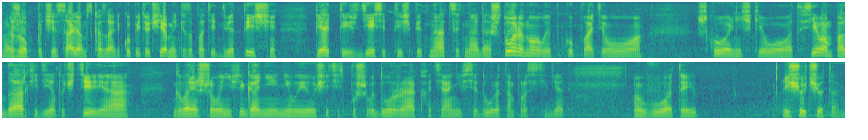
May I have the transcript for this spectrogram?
жоп почесали, вам сказали купить учебники, заплатить 2000, 5000, 10 тысяч, 15, надо шторы новые покупать, о, школьнички, вот, все вам подарки делают, учителя, говорят, что вы нифига не, не выучитесь, потому что вы дурак, хотя они все дуры там просто сидят, вот, и еще что там,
